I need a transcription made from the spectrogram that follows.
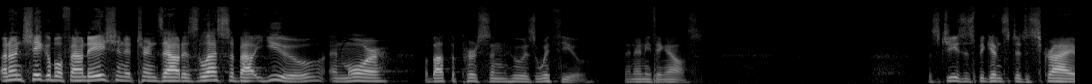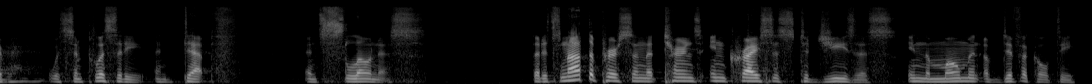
An unshakable foundation, it turns out, is less about you and more about the person who is with you than anything else. As Jesus begins to describe with simplicity and depth and slowness, that it's not the person that turns in crisis to Jesus in the moment of difficulty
